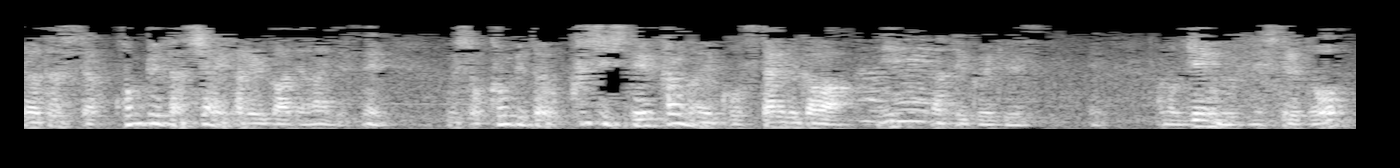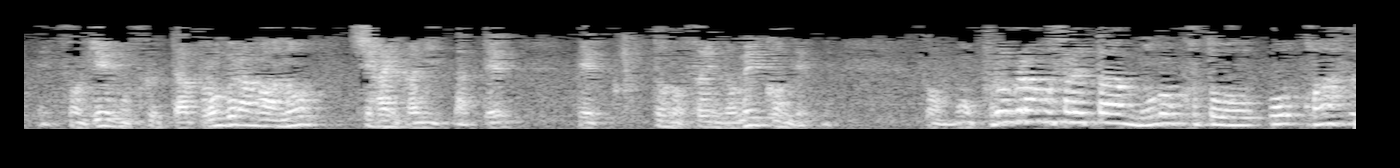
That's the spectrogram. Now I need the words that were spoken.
私たちはコンピューターに支配される側ではないんですね。むしろコンピューターを駆使して神の栄光を伝える側になっていくべきです。あのゲームにしてるとそのゲームを作ったプログラマーの支配下になってでどんどんそれにのめり込んで、ね、そのもうプログラムされた物事をこなす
